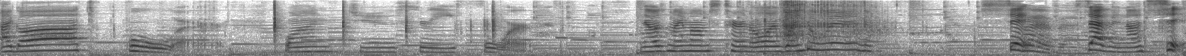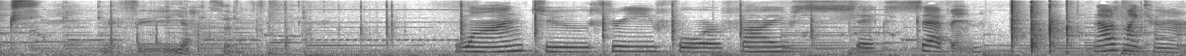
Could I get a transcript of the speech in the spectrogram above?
I got four. One, two, three, four. Now it's my mom's turn. Oh, I'm going to win. Six. Seven. Seven, not six. Let's see. Yeah, seven. One, two, three, four, five, six, seven. Now it's my turn.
